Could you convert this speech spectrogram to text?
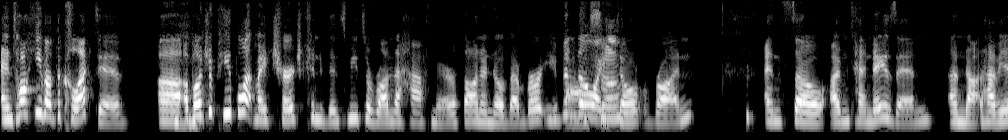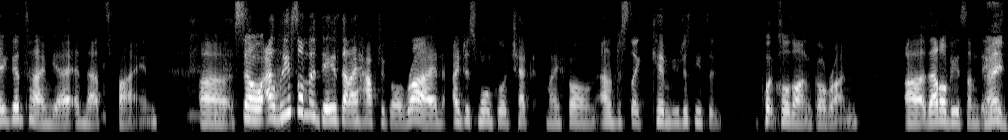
and talking about the collective. Uh, a bunch of people at my church convinced me to run the half marathon in November, even though I don't run. And so I'm 10 days in. I'm not having a good time yet, and that's fine. Uh, so at least on the days that I have to go run, I just won't go check my phone. I'm just like, Kim, you just need to put clothes on, go run. Uh, that'll be some days.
